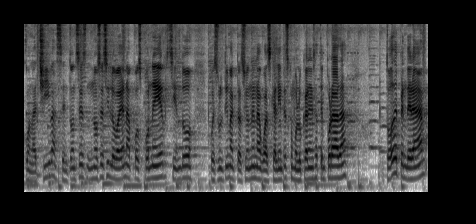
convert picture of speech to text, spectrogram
con las Chivas, entonces no sé si lo vayan a posponer, siendo pues última actuación en Aguascalientes como local en esa temporada. Todo dependerá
